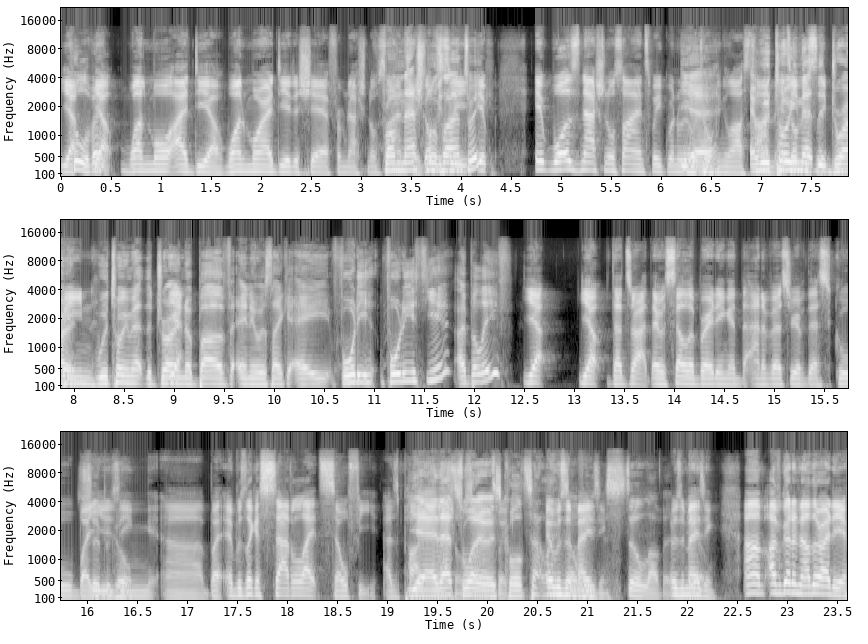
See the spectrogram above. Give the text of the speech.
Yeah, Cool yeah. One more idea. One more idea to share from National From Science National Week. Science Week? It, it was National Science Week when we yeah, were talking last and time. we're It's talking about the drone. been- we're talking about the drone Yeah. above, and it was like a 40, 40th year, I believe. yeah, Yep, that's right. They were celebrating at the anniversary of their school by Super cool. using, uh, but it was like a satellite selfie as part. Yeah, of that's what it was Week. called. It was selfie. amazing. Still love it. It was amazing. Um, I've got another idea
